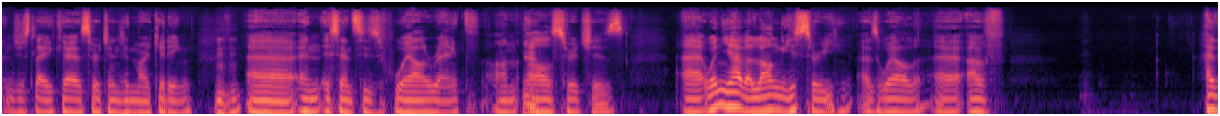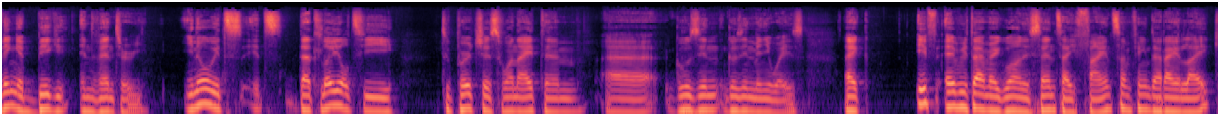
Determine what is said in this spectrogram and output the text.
and just like uh, search engine marketing. Uh, and SSENSE is well ranked on Yeah. all searches. Uh, when you have a long history as well uh, of having a big inventory, you know, it's it's that loyalty to purchase one item uh, goes in goes in many ways. Like if every time I go on SSENSE I find something that I like,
